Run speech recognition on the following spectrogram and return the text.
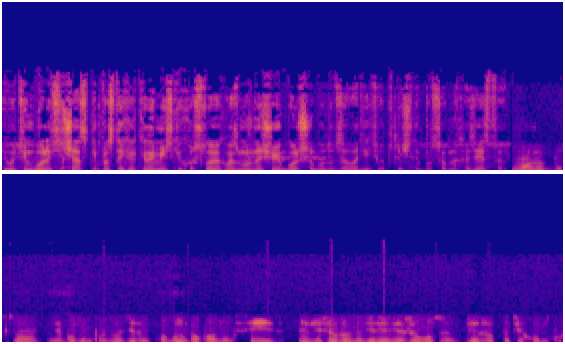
И вот тем более сейчас в непростых экономических условиях, возможно, еще и больше будут заводить вот личное подсобное хозяйство. Может быть, но не будем прогнозировать. Будем по плану сеять. Люди все равно на деревне живут, держат потихоньку.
